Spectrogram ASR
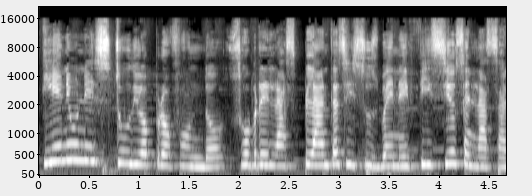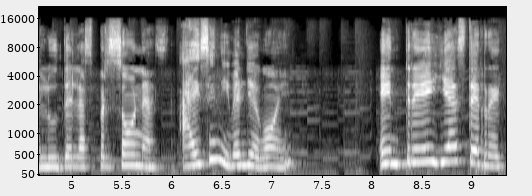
tiene un estudio profundo sobre las plantas y sus beneficios en la salud de las personas. A ese nivel llegó, ¿eh? Entre ellas te,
